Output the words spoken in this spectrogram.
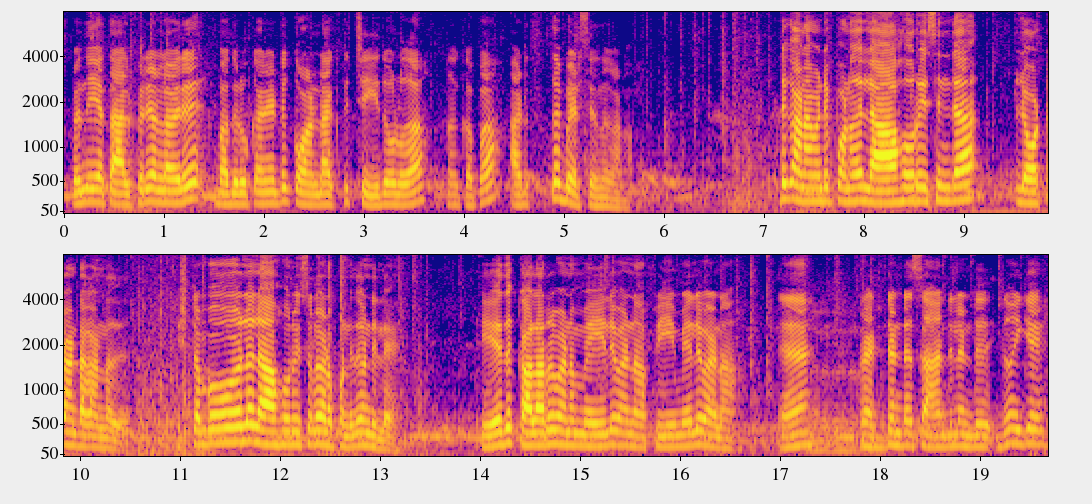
അപ്പോൾ എന്ത് ചെയ്യുക താല്പര്യമുള്ളവർ ബദറുക്കാനായിട്ട് കോണ്ടാക്ട് ചെയ്തോളുക. നമുക്കപ്പോൾ അടുത്ത ബേഡ്സിൽ നിന്ന് കാണാം. എന്നിട്ട് കാണാൻ വേണ്ടി പോണത് ലാഹോറീസിന്റെ ലോട്ടാണ് ട്ടോ കാണുന്നത്. ഇഷ്ടംപോലെ ലാഹോറീസുകൾ കിടപ്പുണ്ട്. ഇത് കണ്ടില്ലേ? ഏത് കളർ വേണം? മെയിൽ വേണം? ഫീമെയിൽ വേണം? ഏ? റെഡ് ഉണ്ട് സാൻഡിലുണ്ട് ഇത് നോക്കിയേ.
